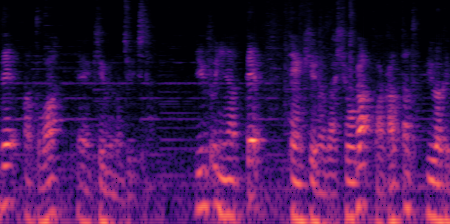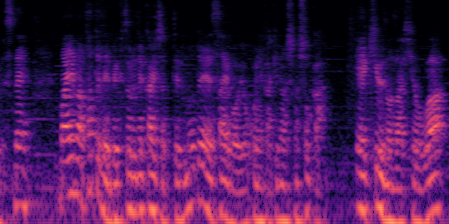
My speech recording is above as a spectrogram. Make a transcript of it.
であとは9分の11と。いうふうになって点 Q の座標が分かったというわけですね。まあ、今縦でベクトルで書いちゃってるので最後横に書き直しましょうか。え Q の座標は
